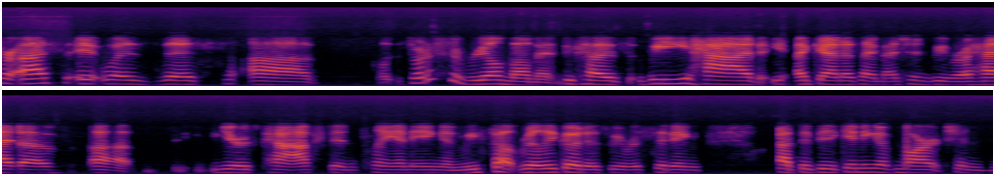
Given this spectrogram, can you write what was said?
for us it was this uh, sort of surreal moment because we had, again, as I mentioned, we were ahead of uh, years past in planning, and we felt really good as we were sitting at the beginning of March and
